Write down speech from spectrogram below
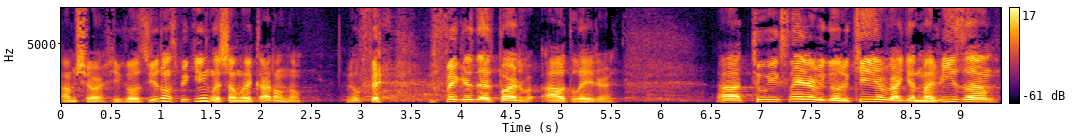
I'm sure. He goes, You don't speak English. I'm like, I don't know. We'll fi- figure that part out later. Uh, two weeks later, we go to Kiev. I get my visa.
